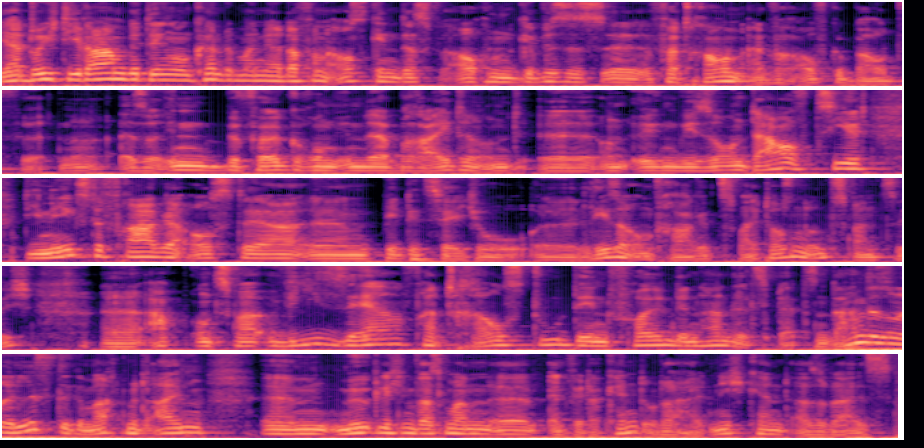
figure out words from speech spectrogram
Ja, durch die Rahmenbedingungen könnte man ja davon ausgehen, dass auch ein gewisses äh, Vertrauen einfach aufgebaut wird. Ne? Also in Bevölkerung, in der Breite und, äh, und irgendwie so. Und darauf zielt die nächste Frage aus der äh, BTC Echo äh, Leserumfrage 2020 äh, ab. Und zwar, wie sehr vertraust du den folgenden Handelsplätzen? Da haben wir so eine Liste gemacht mit allem ähm, Möglichen, was man äh, entweder kennt oder halt nicht kennt. Also da ist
